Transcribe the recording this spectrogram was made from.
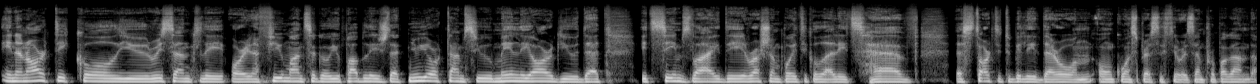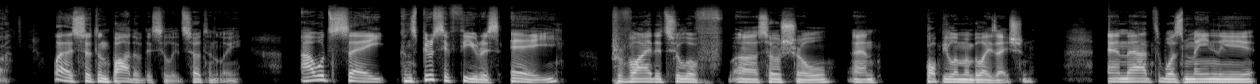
In an article you recently, or in a few months ago, you published that New York Times, you mainly argue that it seems like the Russian political elites have uh, started to believe their own, own conspiracy theories and propaganda. Well, a certain part of this elite, certainly. I would say conspiracy theories, A, provide a tool of uh, social and popular mobilization. And that was mainly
